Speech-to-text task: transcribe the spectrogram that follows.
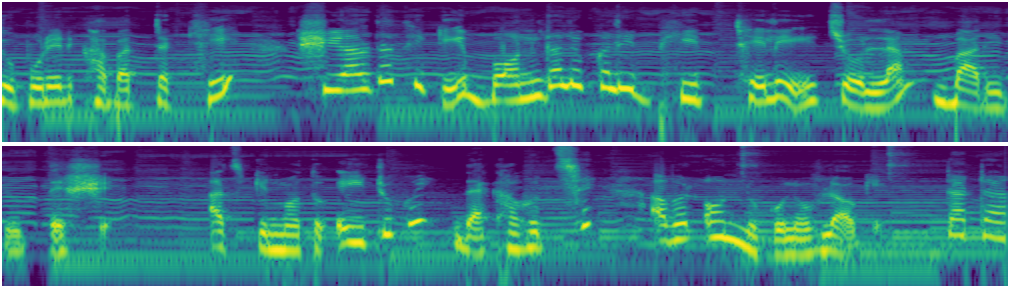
দুপুরের খাবারটা খেয়ে শিয়ালদা থেকে বনগা লোকালের ভিড় ঠেলে চললাম বাড়ির উদ্দেশ্যে। আজকের মতো এইটুকুই, দেখা হচ্ছে আবার অন্য কোনো ভ্লগে টাটা!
